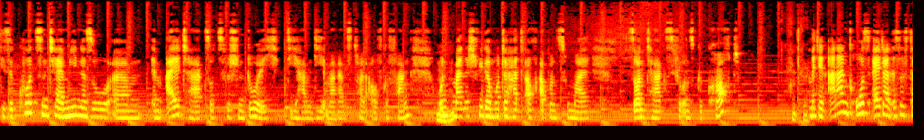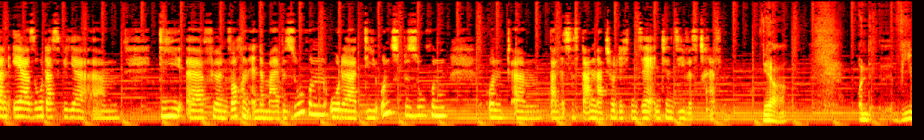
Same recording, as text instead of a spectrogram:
diese kurzen Termine so ähm, im Alltag, so zwischendurch, die haben die immer ganz toll aufgefangen. Mhm. Und meine Schwiegermutter hat auch ab und zu mal sonntags für uns gekocht. Okay. Mit den anderen Großeltern ist es dann eher so, dass wir ähm, die äh, für ein Wochenende mal besuchen oder die uns besuchen. Und ähm, dann ist es dann natürlich ein sehr intensives Treffen. Ja. Und wie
